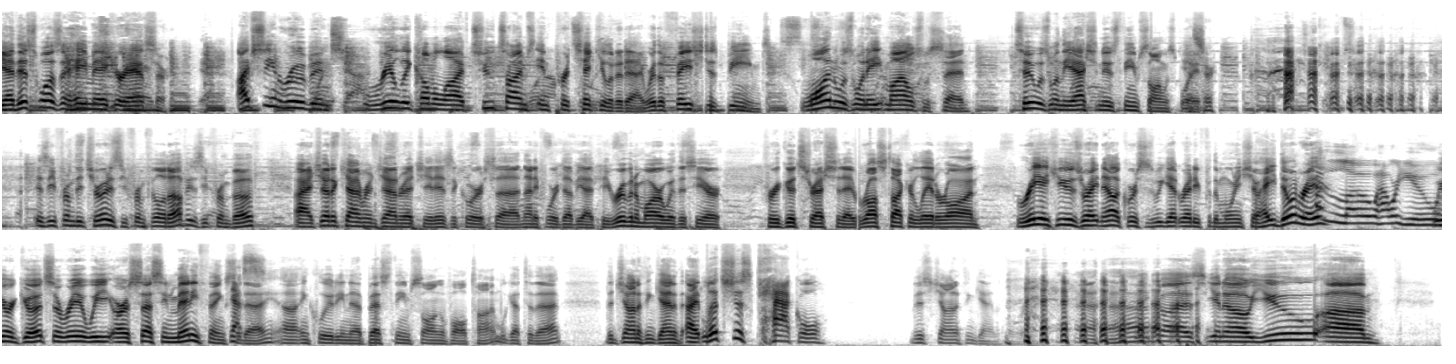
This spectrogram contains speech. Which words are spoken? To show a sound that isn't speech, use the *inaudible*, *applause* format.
Yeah, this was a haymaker answer. I've seen Ruben really come alive two times in particular today, where the face just beamed. One was when Eight Miles was said. Two was when the Action News theme song was played. Yes, sir. *laughs* is he from Detroit? Is he from Philadelphia? Is he from both? All right, Joe Cameron, John Ritchie. It is, of course, uh, 94 WIP. Ruben Amaro with us here for a good stretch today. Ross Tucker later on. Rhea Hughes right now, of course, as we get ready for the morning show. How you doing, Rhea? Hello, how are you? We are good. So, Rhea, we are assessing many things Yes. today, uh, including uh, best theme song of all time. We'll get to that. The Jonathan Gannon. All right, let's just tackle this Jonathan Gannon *laughs* because, you know, you. Um,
